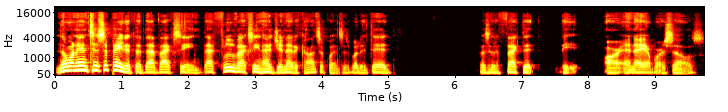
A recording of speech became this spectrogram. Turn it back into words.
No one anticipated that that vaccine, that flu vaccine, had genetic consequences, but it did because it affected the RNA of our cells.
